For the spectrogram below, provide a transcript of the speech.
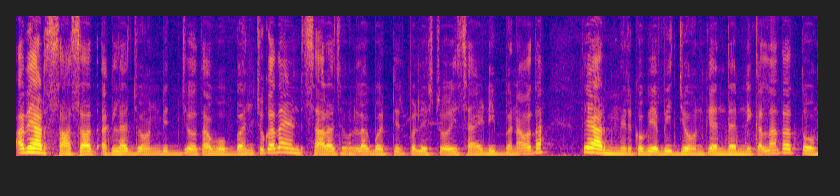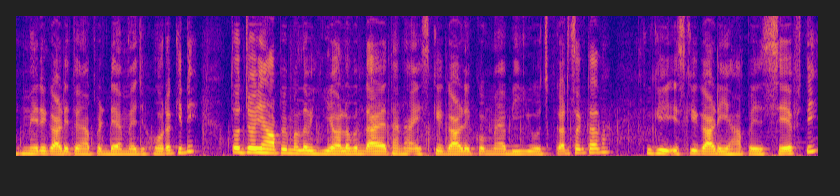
अब यार साथ साथ अगला जोन भी जो था, वो बन चुका था एंड सारा जोन लगभग ट्रिपल स्टोरी साइड ही बना हुआ था। तो यार मेरे को भी अभी जोन के अंदर निकलना था तो मेरी गाड़ी तो यहाँ पे डैमेज हो रखी थी। तो जो यहाँ पे मतलब ये वाला बंदा आया था ना, इसकी गाड़ी को मैं अभी यूज़ कर सकता था। क्योंकि इसकी गाड़ी यहाँ पे सेफ़ थी।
